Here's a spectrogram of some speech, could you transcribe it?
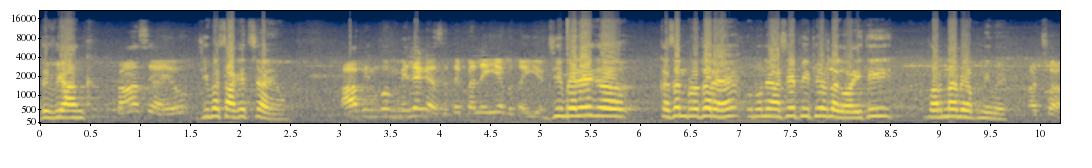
दिव्यांग। कहाँ से आए हो? जी मैं साकेत से आया हूँ। आप इनको मिले कैसे थे? पहले ये बताइए। जी मेरे एक कज़न ब्रदर हैं उन्होंने यहाँ से पीपीएफ लगवाई थी वरना में अपनी में। अच्छा।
